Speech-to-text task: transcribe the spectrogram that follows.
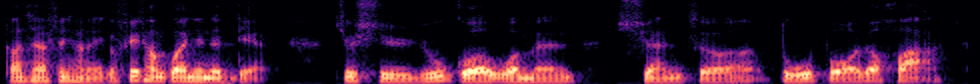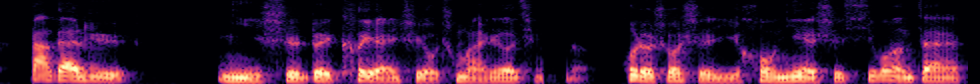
刚才分享了一个非常关键的点，就是如果我们选择读博的话，大概率你是对科研是有充满热情的，或者说是以后你也是希望在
